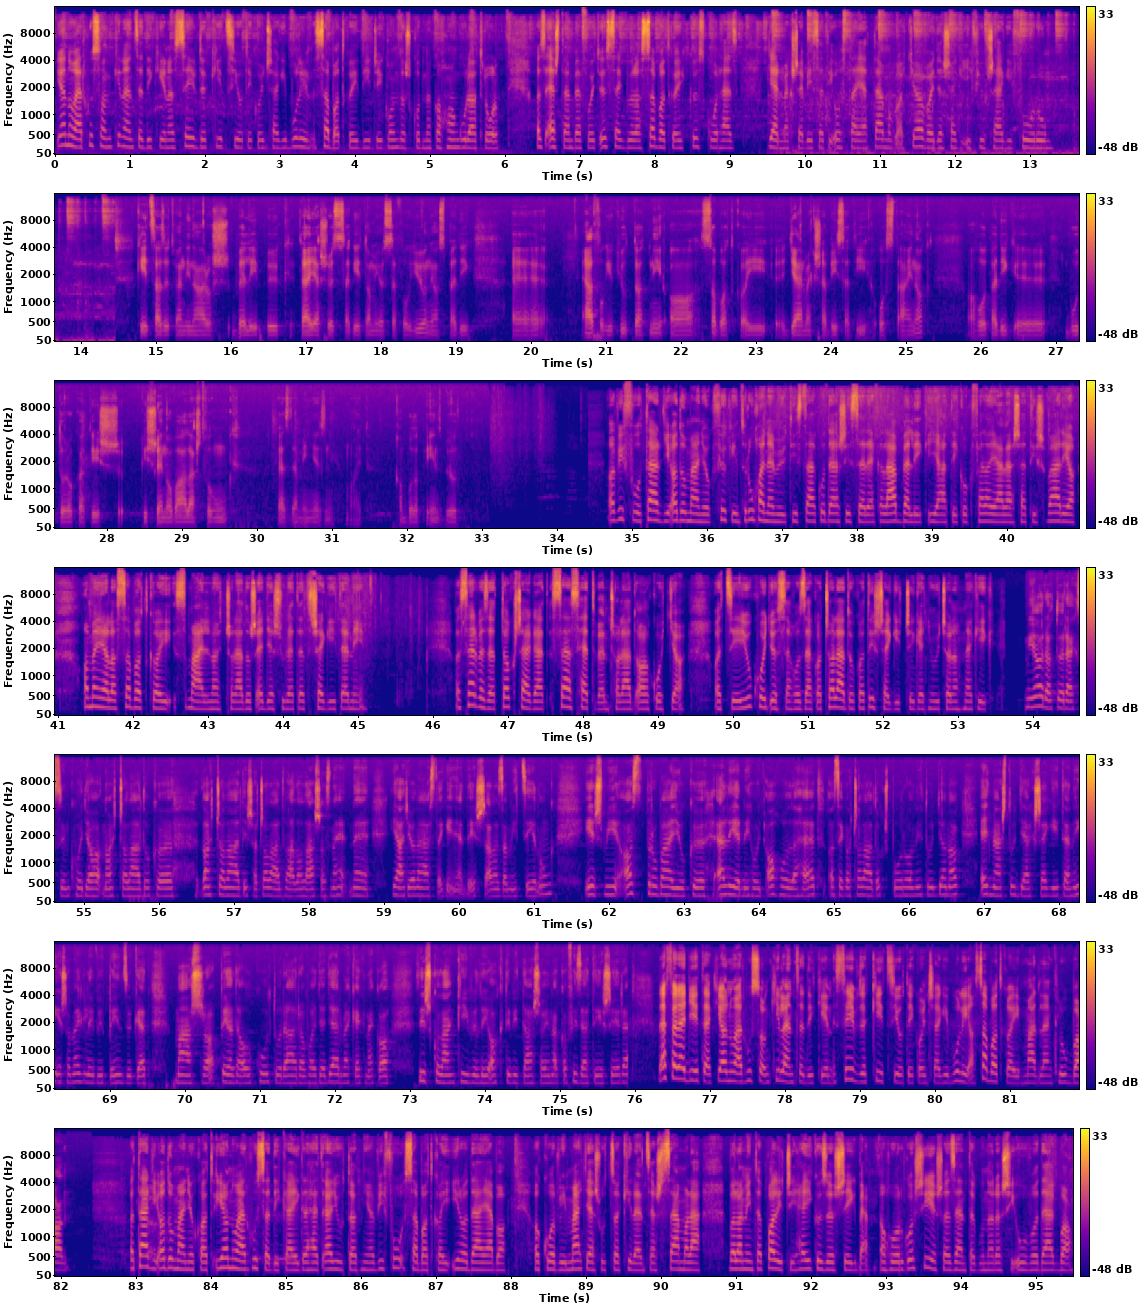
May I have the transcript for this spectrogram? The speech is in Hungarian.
Január 29-én a Save the Kids jótékonysági bulin szabadkai DJ gondoskodnak a hangulatról. Az esten befolyt összegből a Szabadkai Közkórház gyermeksebészeti osztályát támogatja, vagy a Segi Ifjúsági Fórum. 250 dináros belépők teljes összegét, ami össze fog gyűlni, az pedig eh, el fogjuk juttatni a szabadkai gyermeksebészeti osztálynak, ahol pedig eh, bútorokat és kis renoválást fogunk kezdeményezni majd abból a pénzből. A WIFO tárgyi adományok főként ruhanemű tisztálkodási szerek, lábbelék, játékok felajánlását is várja, amelyel a Szabadkai Smile Nagycsaládos Egyesületet segíteni. A szervezet tagságát 170 család alkotja. A céljuk, hogy összehozzák a családokat és segítséget nyújtsanak nekik. Mi arra törekszünk, hogy a nagy családok, nagy család és a családvállalás az ne, ne járjon el szegényedéssel, az a mi célunk, és mi azt próbáljuk elérni, hogy ahol lehet, ezek a családok spórolni tudjanak, egymást tudják segíteni, és a meglévő pénzüket másra, például kultúrára, vagy a gyermekeknek az iskolán kívüli aktivitásainak a fizetésére. Ne felejtjétek, január 29-én Save the Kids jótékonysági buli a Szabadkai Madlen Klubban. A tárgyi adományokat január 20-áig lehet eljuttatni a VIFU szabadkai irodájába, a Korvin Mátyás utca 9-es szám alá, valamint a Palicsi helyi közösségbe, a Horgosi és a Zentagunarasi óvodákba.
